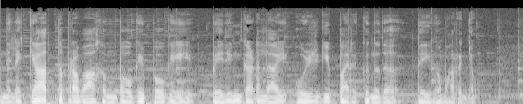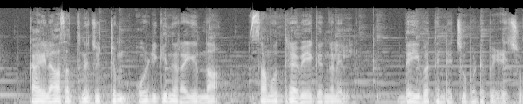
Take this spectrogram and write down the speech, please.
നിലയ്ക്കാത്ത പ്രവാഹം പോകെ പോകെ പെരുങ്കടലായി ഒഴുകി പരക്കുന്നത് ദൈവമറിഞ്ഞു കൈലാസത്തിന് ചുറ്റും ഒഴുകി നിറയുന്ന സമുദ്രവേഗങ്ങളിൽ ദൈവത്തിന്റെ ചുവട് പിഴച്ചു.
